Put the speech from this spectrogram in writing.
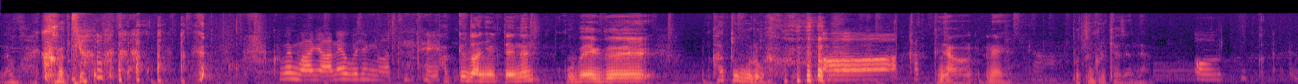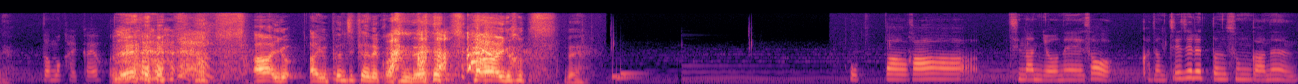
라고 할 것 같아요. 고백 많이 안 해보신 것 같은데. 학교 다닐 때는 고백을 카톡으로 아, 가, 그냥 네 보통 그렇게 하지 않나요? 넘어갈까요? 네. 아 이거 아 이거 편집해야 될 것 같은데. 아 이거 네. 오빠가 지난 연애에서 가장 찌질했던 순간은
